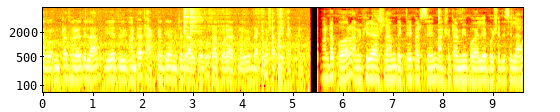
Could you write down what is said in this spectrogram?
আগুনটা ধরে দিলাম, দিয়ে দুই ঘণ্টা ঢাকনা দিয়ে আমি এটা জাল করব, তারপরে আপনাদের দেখাবো, সাথেই থাকবেন। ঘণ্টা পর আমি ফিরে আসলাম, দেখতেই পারছেন, মাংসটা আমি বয়লে বসে দিছিলাম।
